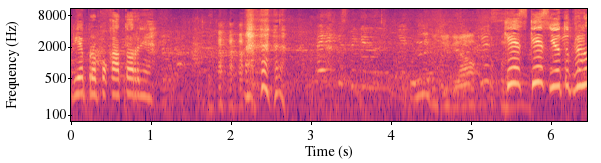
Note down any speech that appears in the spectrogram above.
dia provokatornya. Kiss, kiss, YouTube dulu.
